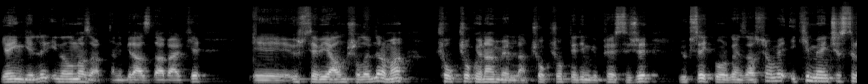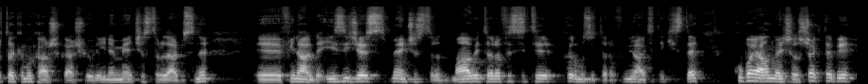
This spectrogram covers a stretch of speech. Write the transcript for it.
yayın gelirleri inanılmaz arttı. Hani biraz daha belki e, üst seviye almış olabilir ama çok çok önem verilen, çok çok dediğim gibi prestiji yüksek bir organizasyon ve iki Manchester takımı karşı karşıya. Yine Manchester derbisini e, finalde izleyeceğiz. Manchester'ın mavi tarafı City, kırmızı tarafı United ikisi de kupayı almaya çalışacak. Tabii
